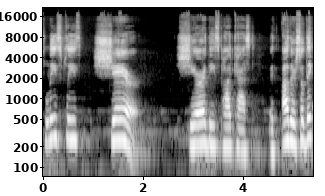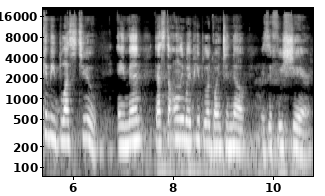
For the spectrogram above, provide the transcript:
Please, please share. Share these podcasts with others so they can be blessed too. Amen. That's the only way people are going to know is if we share.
